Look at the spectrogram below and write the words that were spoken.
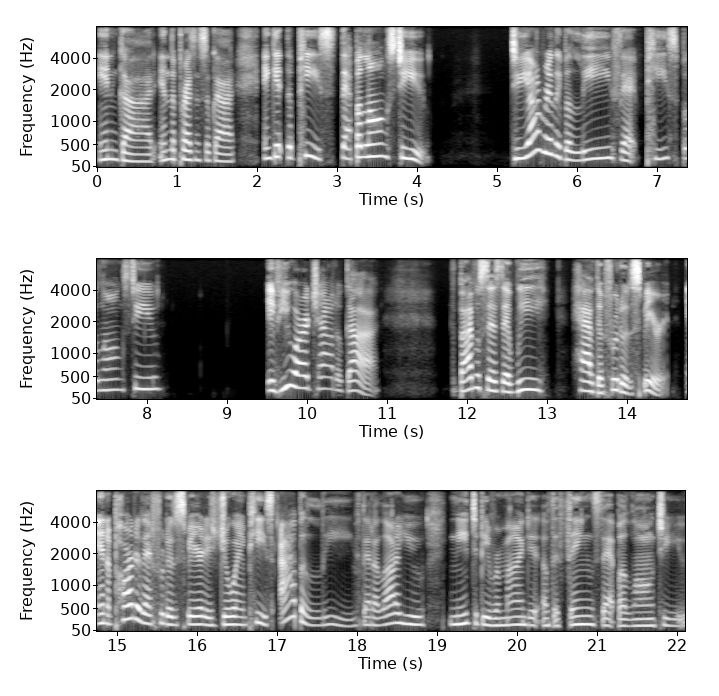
in God, in the presence of God, and get the peace that belongs to you. Do y'all really believe that peace belongs to you? If you are a child of God, the Bible says that we have the fruit of the Spirit. And a part of that fruit of the Spirit is joy and peace. I believe that a lot of you need to be reminded of the things that belong to you,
